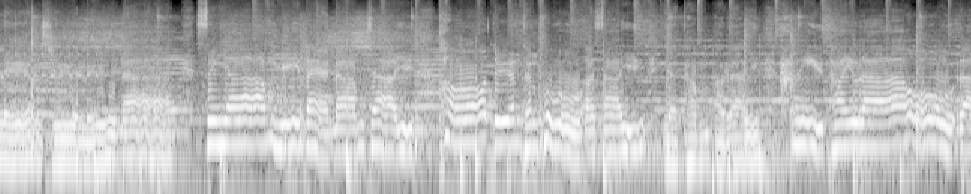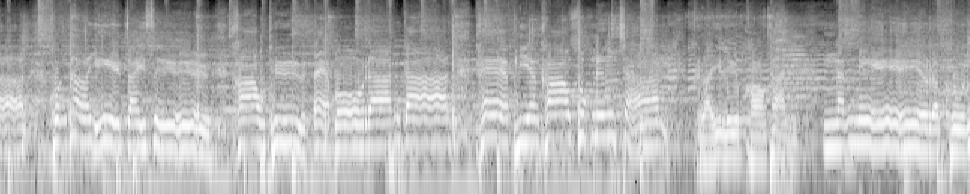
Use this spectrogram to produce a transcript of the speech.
เรื่องชื่อลือนา สยามมีแต่น้ำใจ ขอเตือนท่านผู้อาศัย อย่าทำอะไร ให้ไทยร้าวราดคนไทยใจซื่อข้าวทื่อแต่โบราณการ แค่เพียงข้าวสุกหนึ่งจาน ใครลืมของท่าน นั้นเนรคุณ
